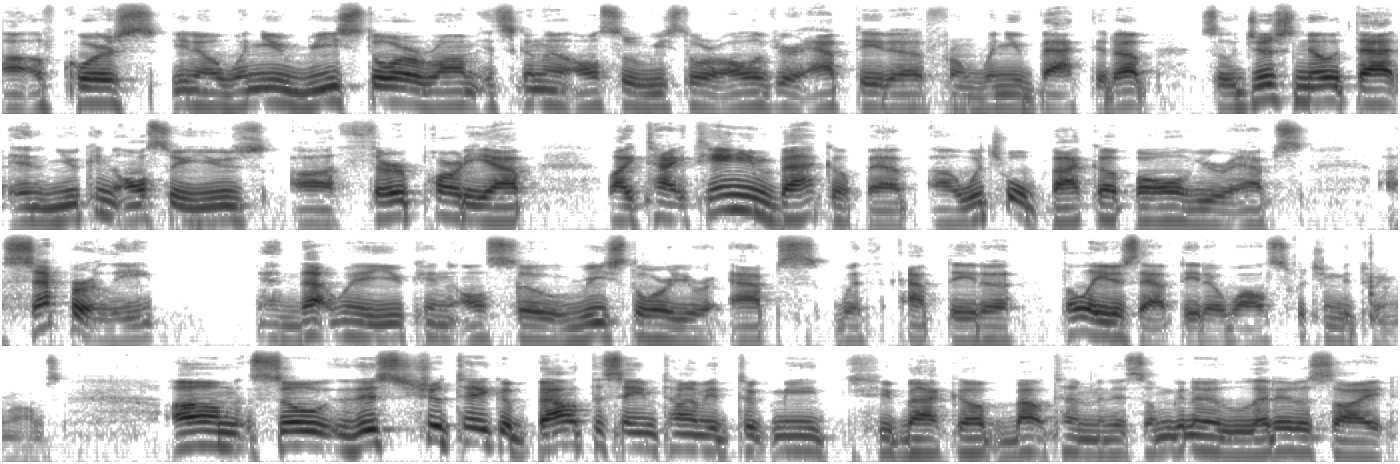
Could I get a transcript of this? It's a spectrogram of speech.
Uh, of course, you know, when you restore a ROM, it's going to also restore all of your app data from when you backed it up. So just note that, and you can also use a third-party app like Titanium Backup app, uh, which will back up all of your apps uh, separately, and that way you can also restore your apps with app data, the latest app data, while switching between ROMs. Um, so this should take about the same time it took me to back up, about 10 minutes. So I'm gonna let it aside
